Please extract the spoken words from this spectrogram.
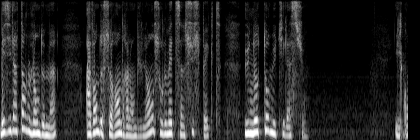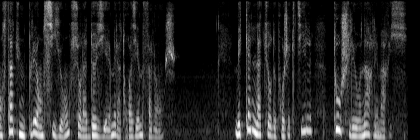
Mais il attend le lendemain avant de se rendre à l'ambulance où le médecin suspecte une automutilation il constate une plaie en sillon sur la deuxième et la troisième phalange. Mais quelle nature de projectile touche Léonard Lémarie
